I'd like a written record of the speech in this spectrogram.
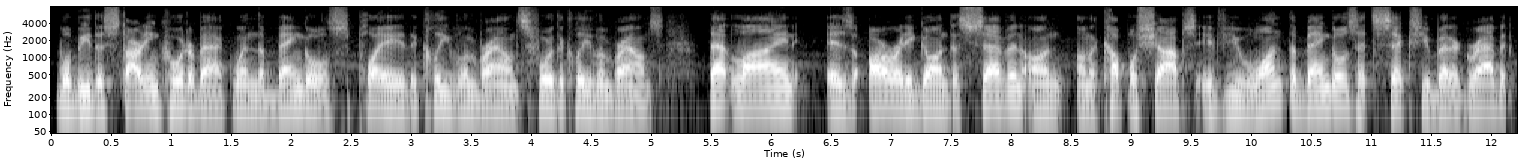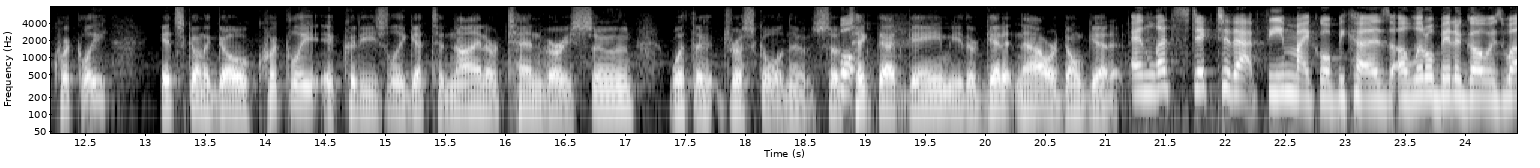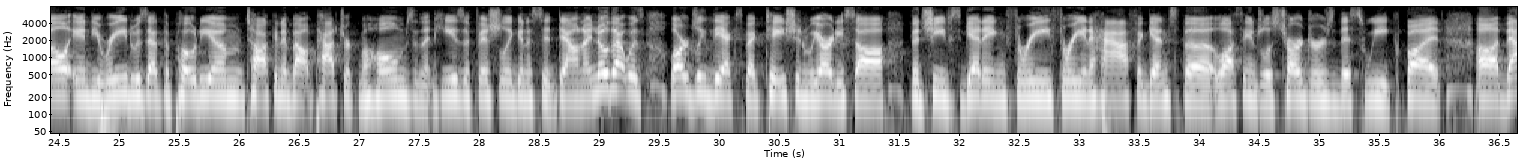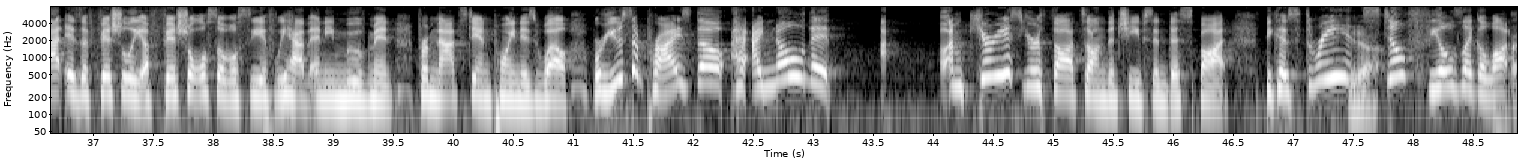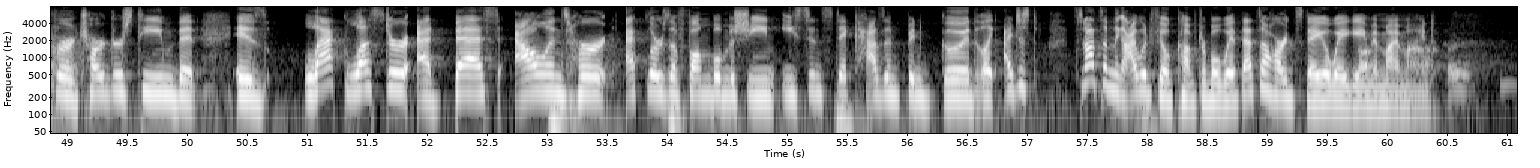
will be the starting quarterback when the Bengals play the Cleveland Browns for the Cleveland Browns. That line is already gone to seven on, on a couple shops. If you want the Bengals at six, you better grab it quickly. It's going to go quickly. It could easily get to nine or 10 very soon with the Driskel news. So Well- take that game, either get it now or don't get it. And let's stick to that theme, Michael, because a little bit ago as well, Andy Reid was at the podium talking about Patrick Mahomes and that he is officially going to sit down. I know that was largely the expectation. We already saw the Chiefs getting three, three and a half against the Los Angeles Chargers this week, but uh, that is officially official. So we'll see if we have any movement from that standpoint as well. Were you surprised, though? I, I know that. I'm curious your thoughts on the Chiefs in this spot because three Yeah. still feels like a lot for a Chargers team that is lackluster at best. Allen's hurt. Ekeler's a fumble machine. Easton Stick hasn't been good. Like, I just, it's not something I would feel comfortable with. That's a hard stay away game in my mind.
